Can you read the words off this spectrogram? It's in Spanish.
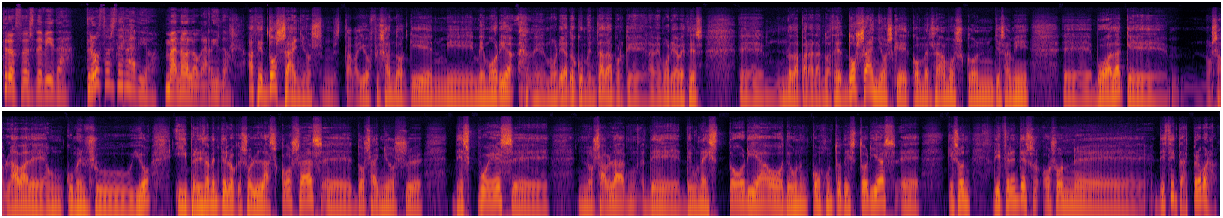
Trozos de vida, trozos de radio. Manolo Garrido. Hace dos años, estaba yo fijando aquí en mi memoria, mi memoria documentada, porque la memoria a veces eh, no da para tanto. Hace dos años que conversábamos con Yesami eh, Boada, que nos hablaba de un Kumensu yo y precisamente lo que son las cosas, eh, dos años eh, después, eh, nos habla de, una historia o de un conjunto de historias que son diferentes o son distintas. Pero bueno,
